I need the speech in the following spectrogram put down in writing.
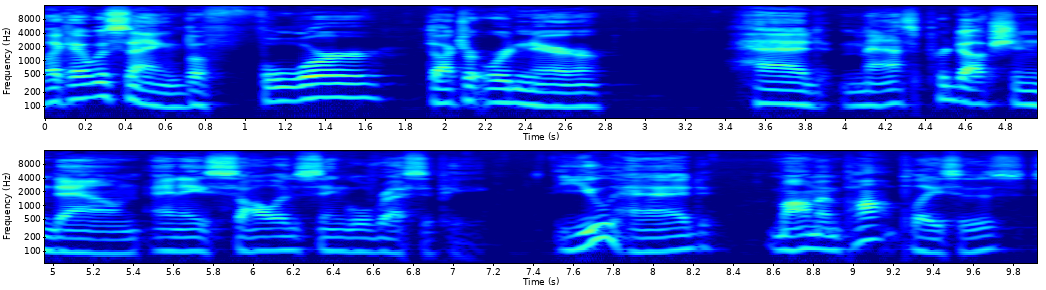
Like I was saying, before Dr. Ordinaire had mass production down and a solid single recipe, you had mom and pop places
